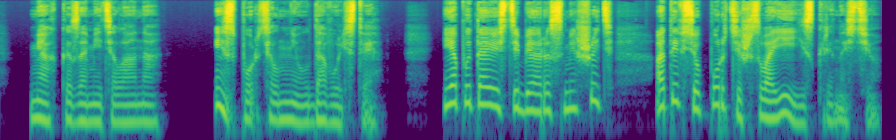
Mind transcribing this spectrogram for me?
— мягко заметила она. «Испортил мне удовольствие. Я пытаюсь тебя рассмешить, а ты все портишь своей искренностью.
